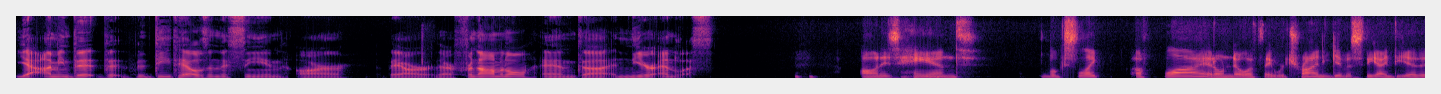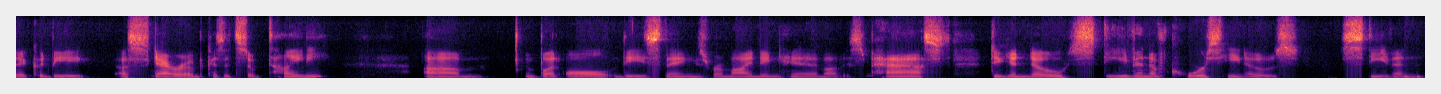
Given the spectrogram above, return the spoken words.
Yeah, I mean the, the the details in this scene are they are they're phenomenal and uh, near endless. On his hand, looks like a fly. I don't know if they were trying to give us the idea that it could be a scarab because it's so tiny. Um, but all these things reminding him of his past. Do you know Steven? Of course he knows Steven.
